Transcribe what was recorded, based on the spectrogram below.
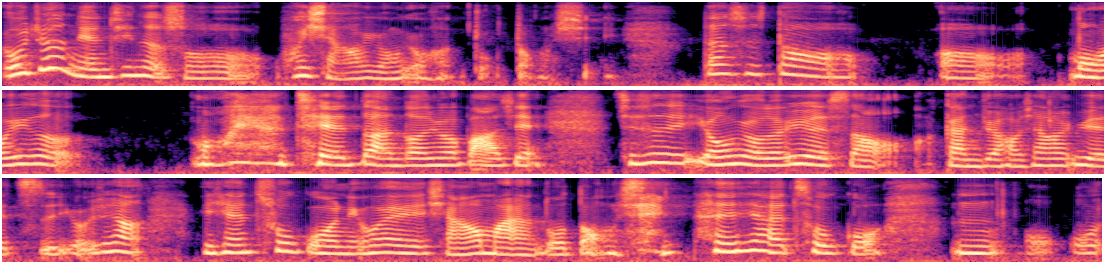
我觉得年轻的时候会想要拥有很多东西，但是到呃某一个。某一个阶段之后，你会发现，其实拥有的越少，感觉好像越自由。就像以前出国，你会想要买很多东西，但是现在出国，嗯，我我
